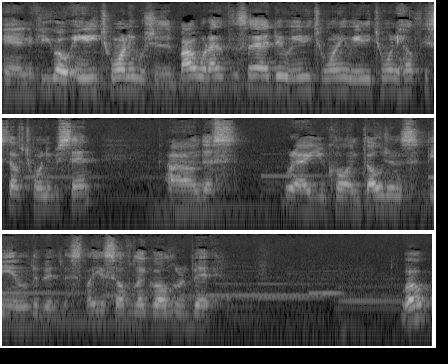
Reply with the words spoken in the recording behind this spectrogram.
And if you go 80 20, which is about what I like to say I do 80 20, 80 20, healthy stuff, 20%. Um, this what you call indulgence, being a little bit, just let yourself let go a little bit. Well,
